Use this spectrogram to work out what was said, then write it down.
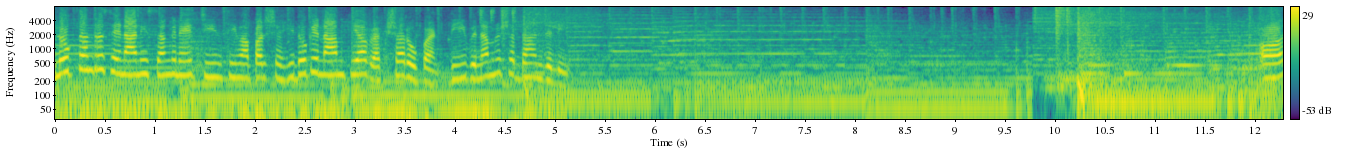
लोकतंत्र सेनानी संघ ने चीन सीमा पर शहीदों के नाम किया वृक्षारोपण। दी विनम्र श्रद्धांजलि। और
